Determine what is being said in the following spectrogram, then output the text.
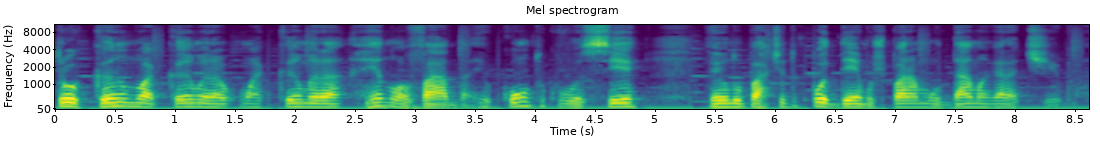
trocando a Câmara, uma Câmara renovada. Eu conto com você, venho no Partido Podemos para mudar Mangaratiba.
